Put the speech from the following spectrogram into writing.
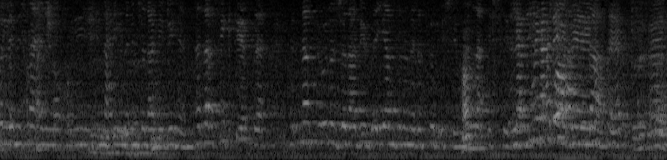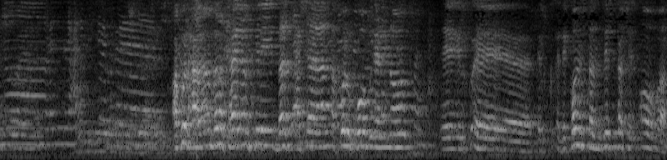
كل النساء المؤمنين عليهن من جلابيبهن هلأ في كثير ناس بيقولوا الجلابيب أيام زمن الرسول شيء؟ هلا شيء لا في فتوى بمصر انه على كل حال أنا ضربت هاي الامثله بس عشان أقول لكم انه the constant discussion over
